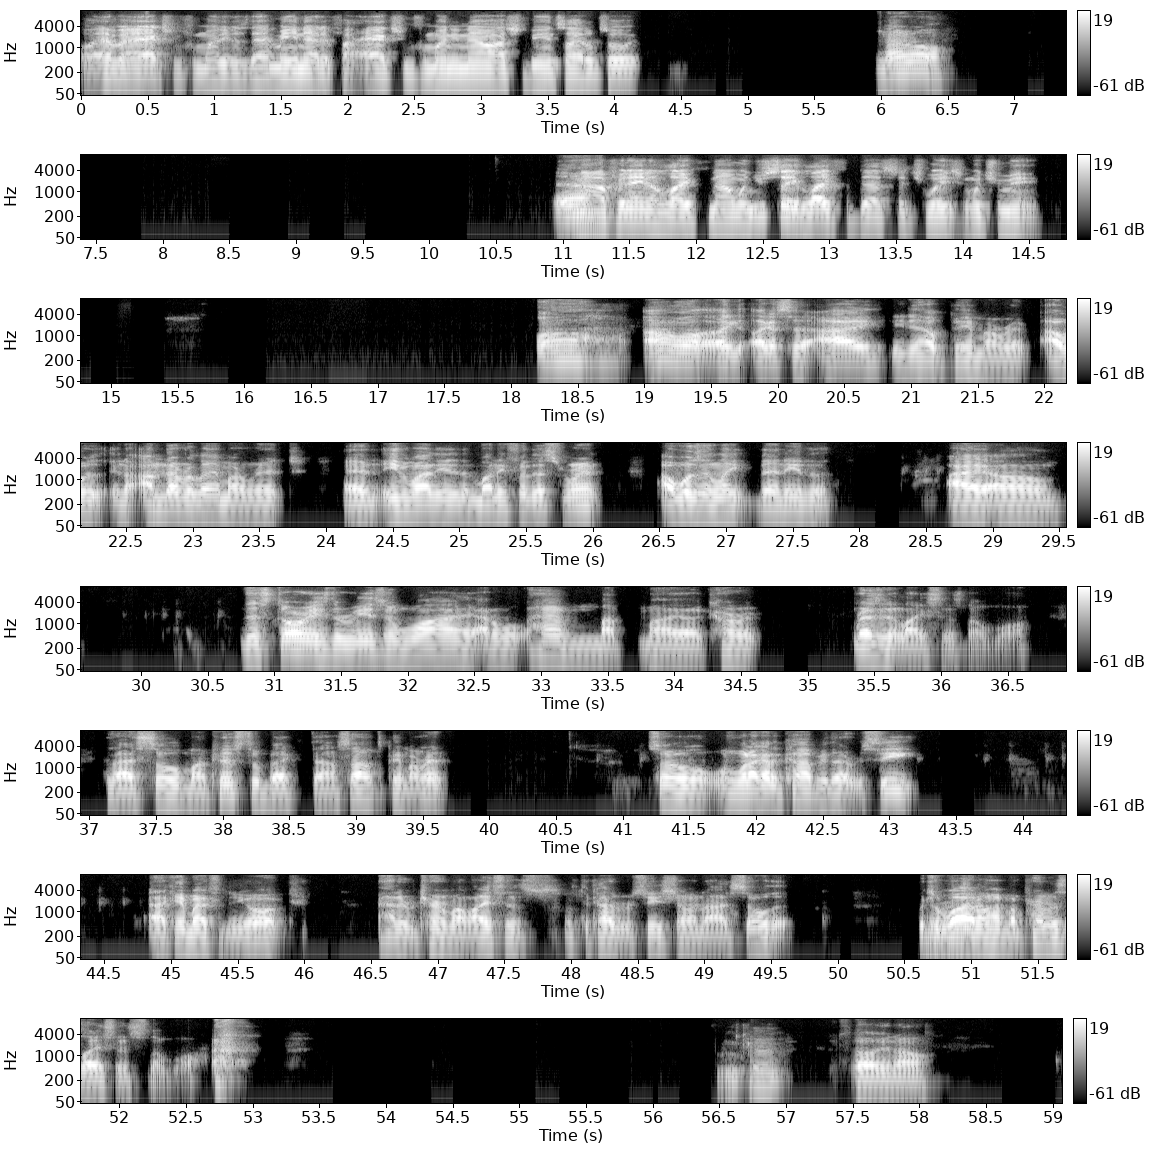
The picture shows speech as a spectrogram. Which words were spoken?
or ever ask you for money, does that mean that if I ask you for money now, I should be entitled to it? Not at all. Yeah. Now, if it ain't a life, now when you say life or death situation, what you mean? Well, I well, like like I said, I need to help pay my rent. I was, you know, I'm never laying my rent, and even when I needed the money for this rent, I wasn't late then either. I um, this story is the reason why I don't have my my uh, current resident license no more because I sold my pistol back down south to pay my rent. So when, I got a copy of that receipt, and I came back to New York, I had to return my license with the copy of the receipt showing that I sold it, which is why I don't have my premise license no more. Okay. so you know,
